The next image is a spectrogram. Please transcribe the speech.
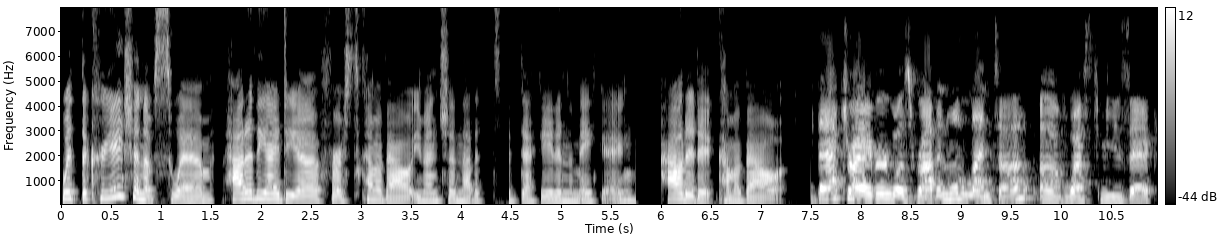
With the creation of Swim, how did the idea first come about? You mentioned that it's a decade in the making. How did it come about? That driver was Robin Walenta of West Music,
